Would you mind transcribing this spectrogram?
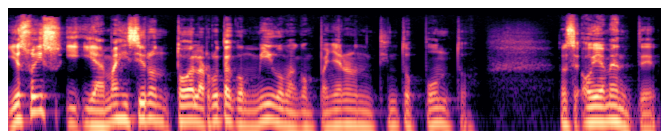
Y eso hizo, y, además hicieron toda la ruta conmigo, me acompañaron en distintos puntos. Entonces, obviamente,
